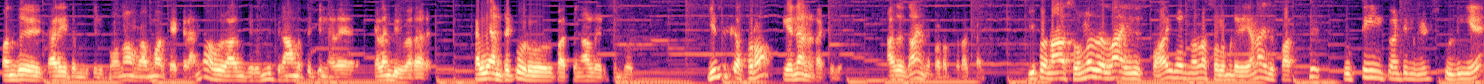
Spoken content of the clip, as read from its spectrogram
வந்து காரியத்தை முடிச்சுட்டு போனோம் அவங்க அம்மா கேட்கறாங்க அவர் அங்கிருந்து கிராமத்துக்கு நிறைய கிளம்பி வராரு. கல்யாணத்துக்கு ஒரு ஒரு பத்து நாள் இருக்கும்போது. இதுக்கப்புறம் என்ன நடக்குது? அதுதான் இந்த படத்தோட கதை. இப்ப நான் சொன்னதெல்லாம் இது ஸ்பாய்லர்னால சொல்ல முடியாது. ஏன்னா இது ஃபர்ஸ்ட் ஃபிஃப்டீன் டுவெண்ட்டி மினிட்ஸ்க்குள்ளேயே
